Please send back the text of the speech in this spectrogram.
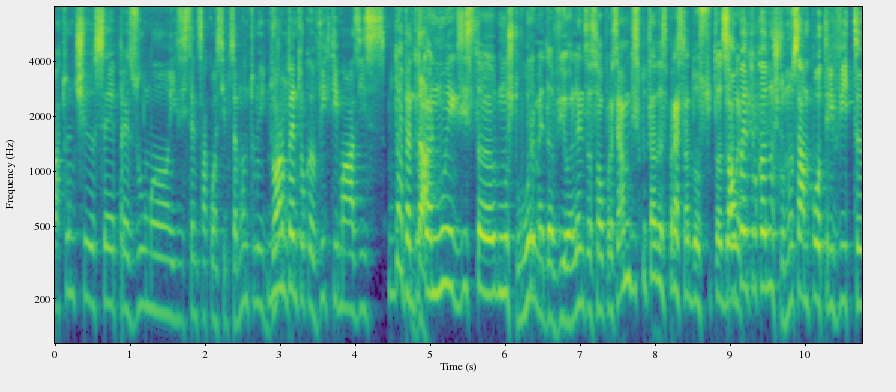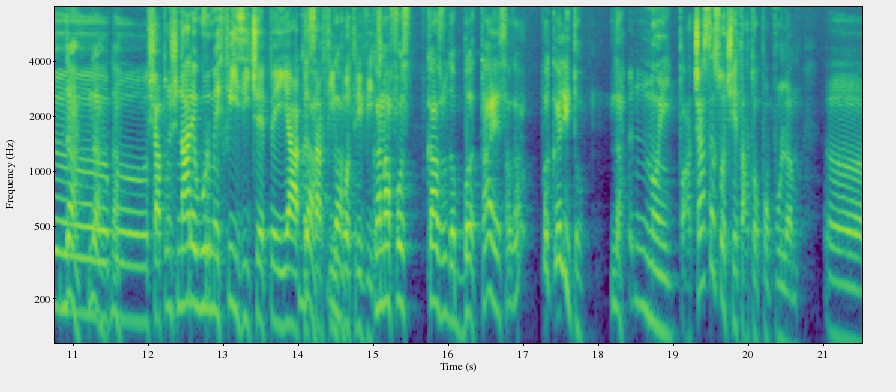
atunci se prezumă existența consimțământului doar mm. pentru că victima a zis Da, pentru da. că nu există, nu știu, urme de violență sau prostie. Am discutat despre asta de 100 de Sau ori. pentru că, nu știu, nu s-a împotrivit da, uh, da, da. Uh, și atunci nu are urme fizice pe ea că da, s-ar fi da. împotrivit. Că n-a fost cazul de bătaie sau da, păcălit-o. Da. Noi această societate o populăm. Uh,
